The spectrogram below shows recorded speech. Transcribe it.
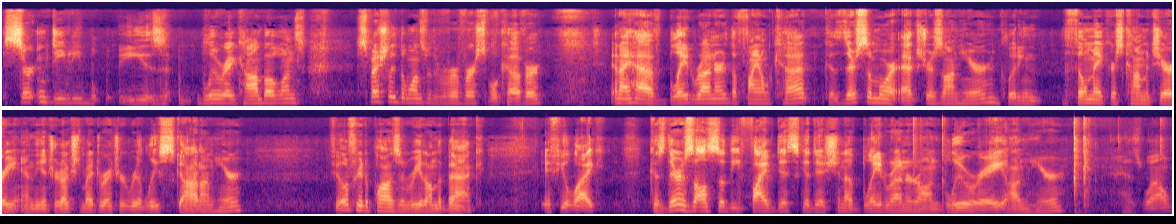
certain DVD Blu-ray combo ones, especially the ones with a reversible cover. And I have Blade Runner, the final cut, because there's some more extras on here, including the filmmaker's commentary and the introduction by director Ridley Scott on here. Feel free to pause and read on the back if you like, because there's also the 5 disc edition of Blade Runner on Blu ray on here as well.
